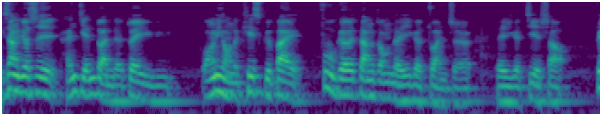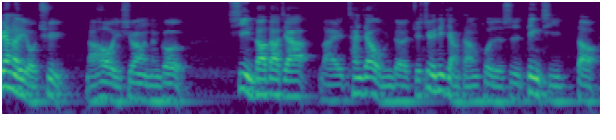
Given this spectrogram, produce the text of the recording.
以上就是很简短的对于王力宏的《Kiss Goodbye》副歌当中的一个转折的一个介绍，非常的有趣，然后也希望能够吸引到大家来参加我们的爵士原力讲堂，或者是定期到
